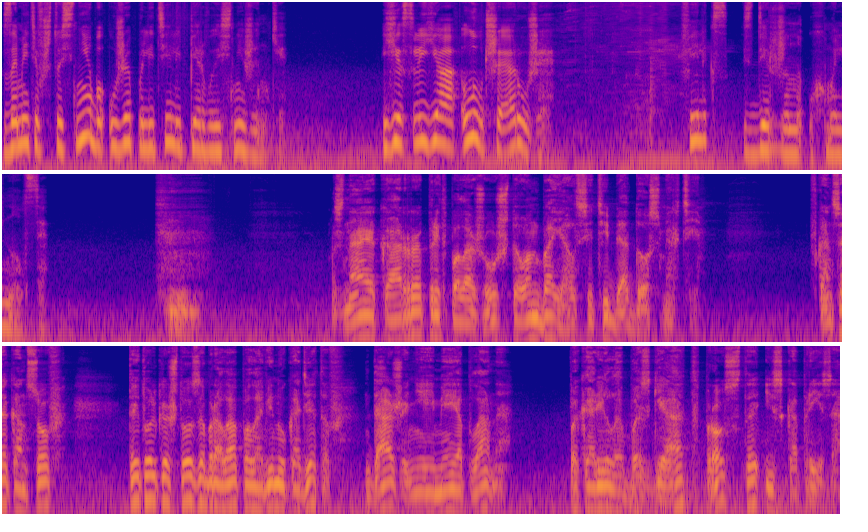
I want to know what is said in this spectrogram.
заметив, что с неба уже полетели первые снежинки. «Если я лучшее оружие!» Феликс сдержанно ухмыльнулся. Хм. Зная Карра, предположу, что он боялся тебя до смерти. В конце концов, ты только что забрала половину кадетов, даже не имея плана. Покорила Базгиат просто из каприза.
